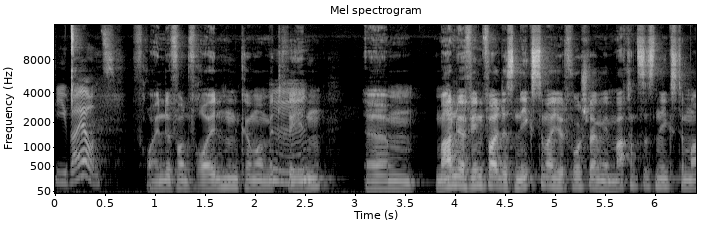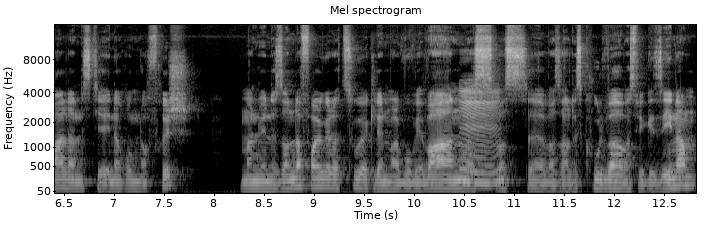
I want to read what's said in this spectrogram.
wie bei uns. Freunde von Freunden können wir Mhm. mitreden. Ähm, machen wir auf jeden Fall das nächste Mal. Ich würde vorschlagen, wir machen es das nächste Mal, dann ist die Erinnerung noch frisch. Machen wir eine Sonderfolge dazu, erklären mal, wo wir waren, Mhm. was, was, äh, was alles cool war, was wir gesehen haben.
